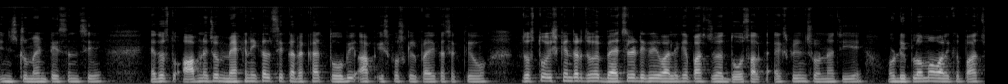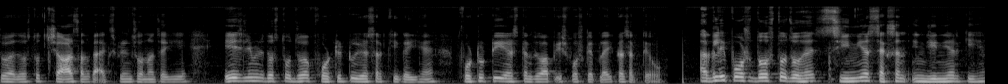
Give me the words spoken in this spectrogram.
इंस्ट्रूमेंटेशन से या दोस्तों आपने जो मैकेनिकल से कर रखा है तो भी आप इस पोस्ट के अप्लाई कर सकते हो। दोस्तों इसके अंदर जो है बैचलर डिग्री वाले के पास जो है दो साल का एक्सपीरियंस होना चाहिए और डिप्लोमा वाले के पास जो है दोस्तों चार साल का एक्सपीरियंस होना चाहिए। एज लिमिट दोस्तों जो है फोर्टी टू ईयर्स रखी गई है। फोर्टी टू ईयर्स तक जो आप इस पोस्ट के अप्लाई कर सकते हो। अगली पोस्ट दोस्तों जो है सीनियर सेक्शन इंजीनियर की है।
